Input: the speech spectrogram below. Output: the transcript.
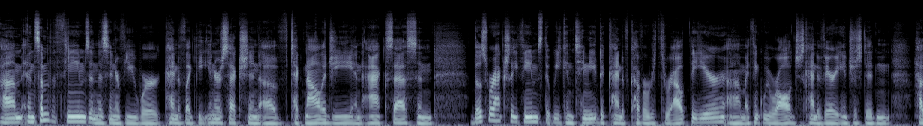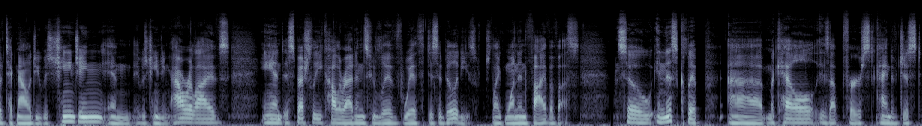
Um, and some of the themes in this interview were kind of like the intersection of technology and access and those were actually themes that we continued to kind of cover throughout the year. Um, I think we were all just kind of very interested in how technology was changing and it was changing our lives, and especially Coloradans who live with disabilities, which like one in five of us. So in this clip, uh, Mikkel is up first, kind of just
